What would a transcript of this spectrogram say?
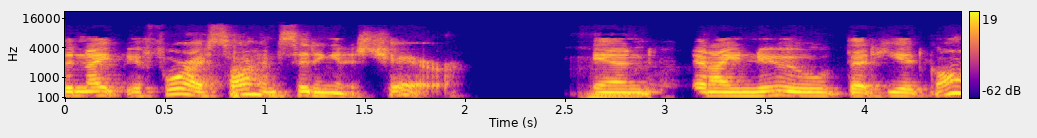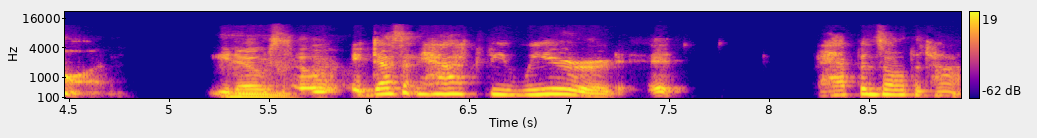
the night before I saw him sitting in his chair mm. and and I knew that he had gone. You know, mm. so it doesn't have to be weird. It happens all the time.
